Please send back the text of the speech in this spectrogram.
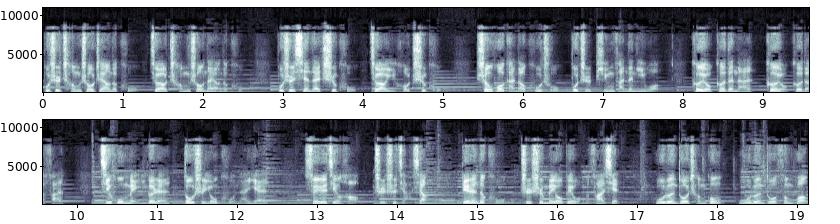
不是承受这样的苦，就要承受那样的苦；不是现在吃苦，就要以后吃苦。生活感到苦楚，不止平凡的你我，各有各的难，各有各的烦。几乎每一个人都是有苦难言。岁月静好，只是假象，别人的苦只是没有被我们发现。无论多成功，无论多风光，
